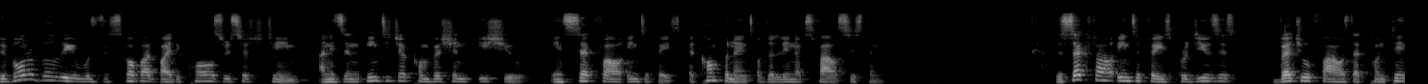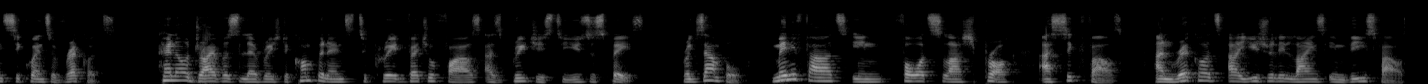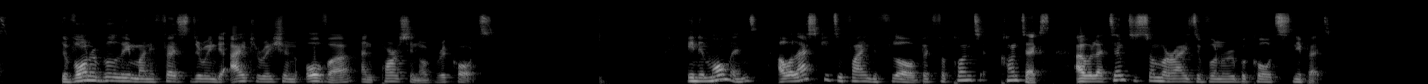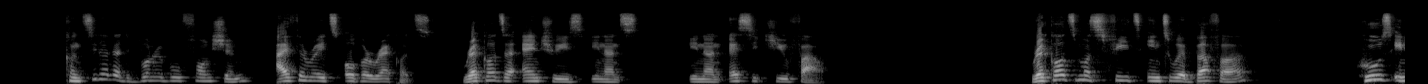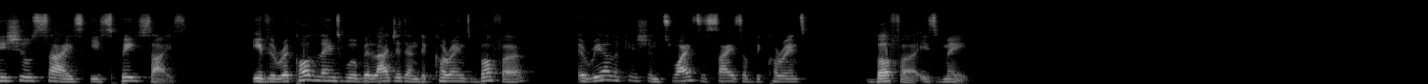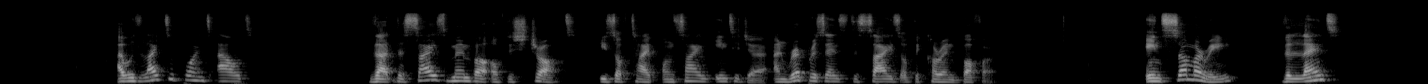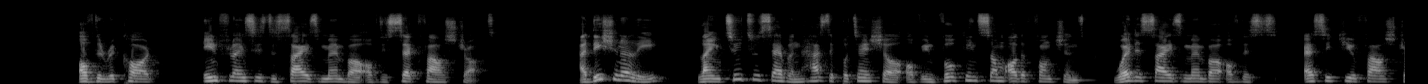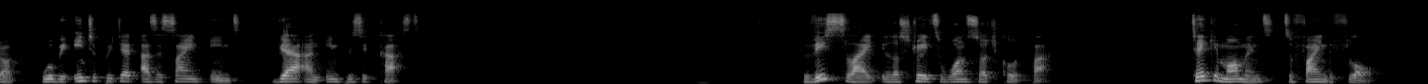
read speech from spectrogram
The vulnerability was discovered by the Qualys research team and is an integer conversion issue in seq_file interface, a component of the Linux file system. The seq_file interface produces virtual files that contain sequence of records. Kernel drivers leverage the components to create virtual files as bridges to user space. For example, many files in forward slash proc are SEQ files, and records are usually lines in these files. The vulnerability manifests during the iteration over and parsing of records. In a moment, I will ask you to find the flaw, but for cont context, I will attempt to summarize the vulnerable code snippet. Consider that the vulnerable function iterates over records. Records are entries in an, in an SEQ file. Records must fit into a buffer whose initial size is page size. If the record length will be larger than the current buffer, a reallocation twice the size of the current buffer is made. I would like to point out that the size member of the struct is of type unsigned integer and represents the size of the current buffer. In summary, the length of the record influences the size member of the seq_file struct. Additionally, line 227 has the potential of invoking some other functions where the size member of the SEQ file struct will be interpreted as a signed int via an implicit cast. This slide illustrates one such code path. Take a moment to find the flaw.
